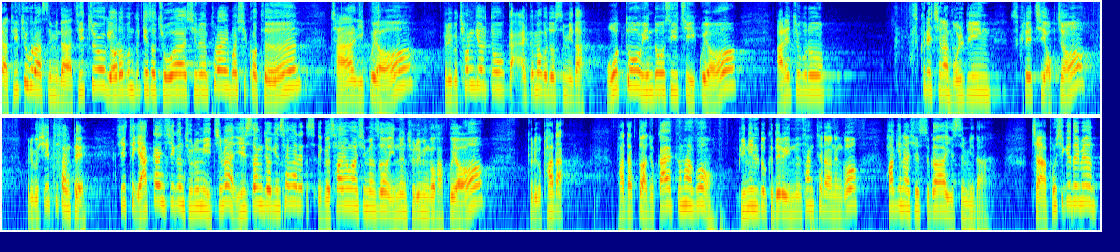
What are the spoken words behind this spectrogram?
자, 뒤쪽으로 왔습니다. 뒤쪽 여러분들께서 좋아하시는 프라이버시 커튼 잘 있고요. 그리고 청결도 깔끔하고 좋습니다. 오토 윈도우 스위치 있고요. 아래쪽으로 스크래치나 몰딩 스크래치 없죠? 그리고 시트 상태. 시트 약간씩은 주름이 있지만 일상적인 생활에 그 사용하시면서 있는 주름인 것 같고요. 그리고 바닥. 바닥도 아주 깔끔하고 비닐도 그대로 있는 상태라는 거 확인하실 수가 있습니다. 자, 보시게 되면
